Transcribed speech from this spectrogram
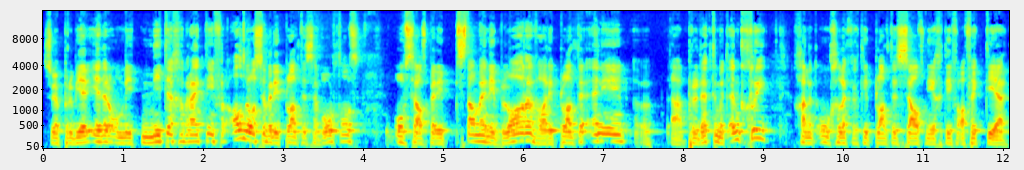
So probeer eerder om dit nie te gebruik nie, veral daarse by die plante se wortels of selfs by die stamme en die blare waar die plante in die uh, uh, produkte moet ingroei, gaan dit ongelukkig die plante self negatief afekteer.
